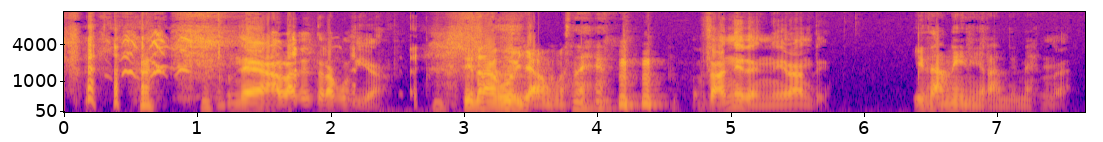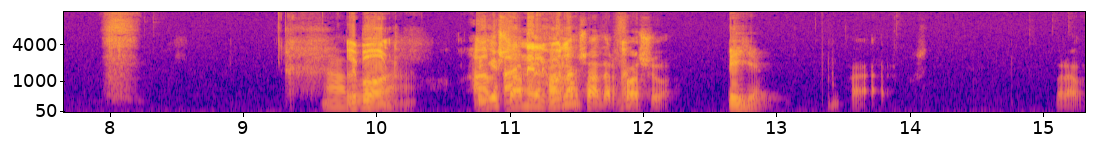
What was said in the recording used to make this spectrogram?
ναι, αλλά δεν τραγούδια. Τι τραγούδια όμως, ναι. Δανή δεν είναι η Ράντι. Η Δανή είναι η Ράντι, ναι. ναι. Λοιπόν, πήγε στο Άμερικανό ο αδερφό σου. Πήγε. Μπράβο.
